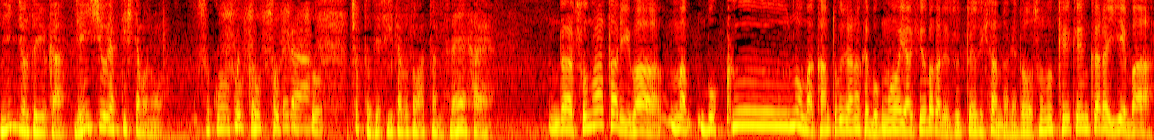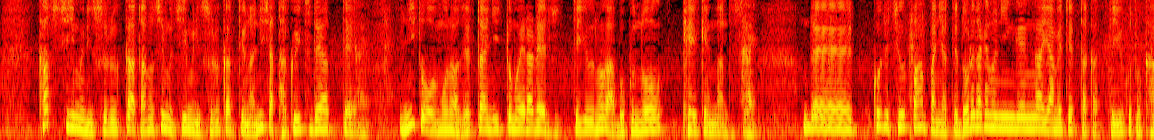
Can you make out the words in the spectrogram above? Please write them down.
人情というか練習をやってきたもの。そこをそれがちょっと出過ぎたこともあったんですね。はいだからそのあたりは、まあ、僕の、まあ、監督じゃなくて僕も野球バカでずっとやってきたんだけどその経験から言えば勝つチームにするか楽しむチームにするかっていうのは二者択一であって、はい二と追うものは絶対に一とも得られずっていうのが僕の経験なんですよ。はいでこれで中途半端にやってどれだけの人間が辞めてったかっていうことを考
